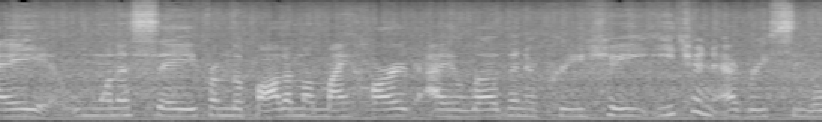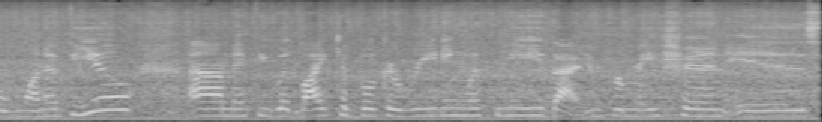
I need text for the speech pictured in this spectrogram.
I want to say from the bottom of my heart, I love and appreciate each and every single one of you. Um, if you would like to book a reading with me, that information is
